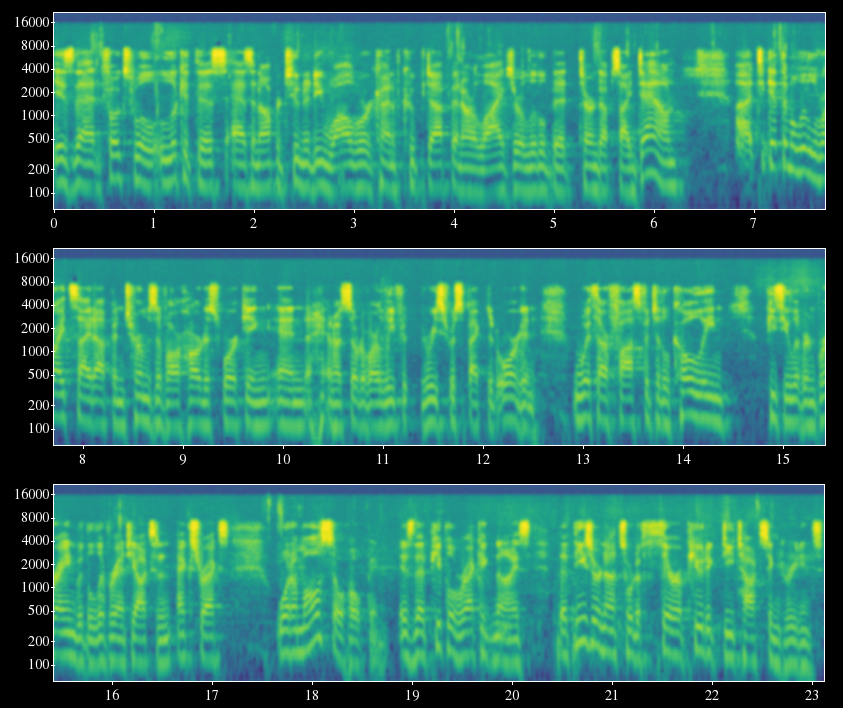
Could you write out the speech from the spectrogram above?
is that folks will look at this as an opportunity while we're kind of cooped up and our lives are a little bit turned upside down uh, to get them a little right side up in terms of our hardest working and, and sort of our least respected organ with our phosphatidylcholine, PC liver and brain with the liver antioxidant extracts. What I'm also hoping is that people recognize that these are not sort of therapeutic detox ingredients.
